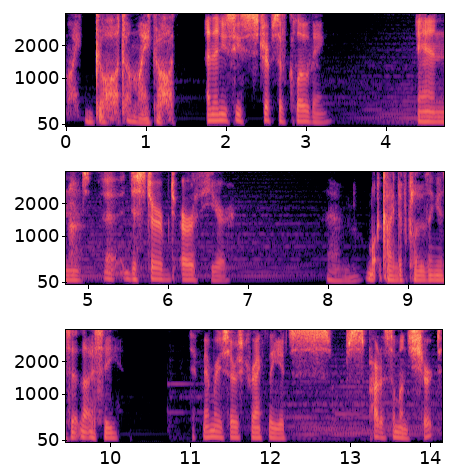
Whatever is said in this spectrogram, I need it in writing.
my god! Oh my god! And then you see strips of clothing and uh, disturbed earth here. Um, what kind of clothing is it that I see? If memory serves correctly, it's part of someone's shirt.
